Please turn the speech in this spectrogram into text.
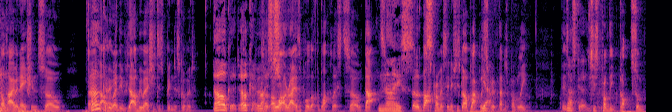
called Hibernation, so uh, that'll be where that'll be where she's just been discovered. Oh, good. Okay, right. a, so a she- lot of writers are pulled off the blacklist, so that's nice. uh, that's promising. If she's got a blacklist Yeah. script, that is probably That's good. She's probably got some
